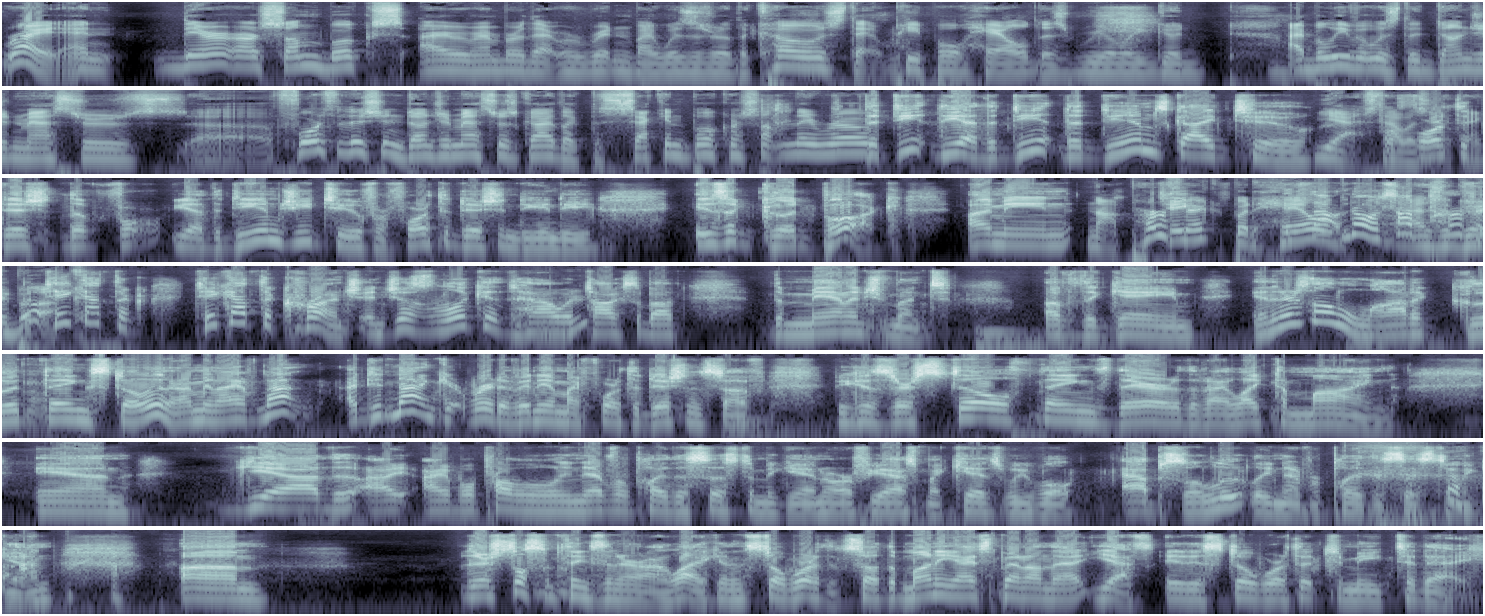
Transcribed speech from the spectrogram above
Right, and there are some books I remember that were written by Wizards of the Coast that people hailed as really good. I believe it was the Dungeon Masters uh, fourth edition Dungeon Masters Guide, like the second book or something they wrote. The D, yeah, the D, the DM's Guide two. Yes, that was fourth it, edition. The for, yeah, the DMG two for fourth edition D and D is a good book. I mean, Not perfect, take- but it's hailed not- no, it's not as a perfect. But take out the take out the crunch and just look at how Mm-hmm. it talks about the management of the game. And there's a lot of good things still in it. I mean, I have not, I did not get rid of any of my fourth edition stuff because there's still things there that I like to mine. And yeah, the, I, I will probably never play the system again. Or if you ask my kids, we will absolutely never play the system again. um, there's still some things in there I like, and it's still worth it. So the money I spent on that, yes, it is still worth it to me today.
